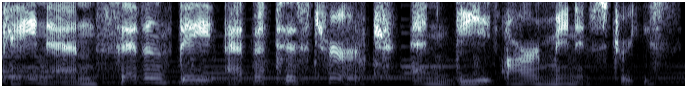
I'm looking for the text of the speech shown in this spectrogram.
Canaan Seventh Day Adventist Church and DR Ministries.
